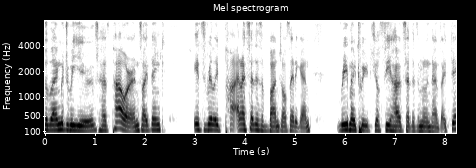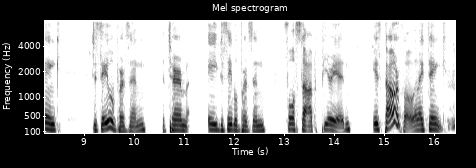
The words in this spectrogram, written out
the language we use has power. And so I think it's really, po- and I've said this a bunch, I'll say it again. Read my tweets, you'll see how I've said this a million times. I think disabled person, the term a disabled person, full stop, period, is powerful. And I think mm-hmm.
